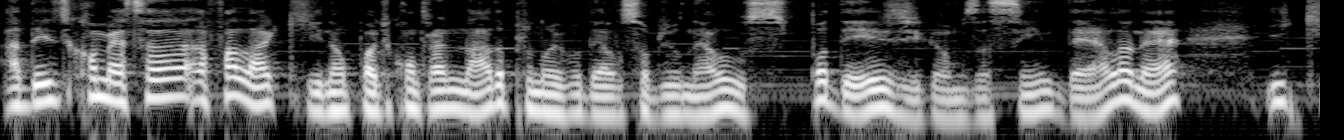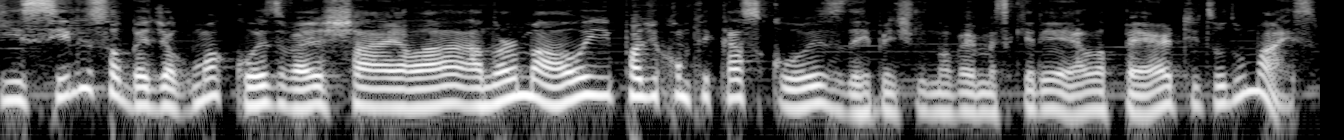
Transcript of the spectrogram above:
a Daisy começa a falar que não pode contar nada pro noivo dela sobre né, os poderes, digamos assim, dela, né? E que se ele souber de alguma coisa, vai achar ela anormal e pode complicar as coisas. De repente ele não vai mais querer ela perto e tudo mais.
